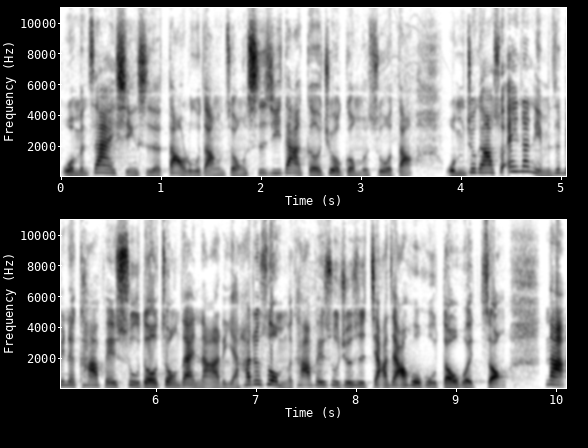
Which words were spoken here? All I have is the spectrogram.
我们在行驶的道路当中，司机大哥就有跟我们说到，我们就跟他说，哎，那你们这边的咖啡树都种在哪里啊？他就说我们的咖啡树就是家家户户都会种，那。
